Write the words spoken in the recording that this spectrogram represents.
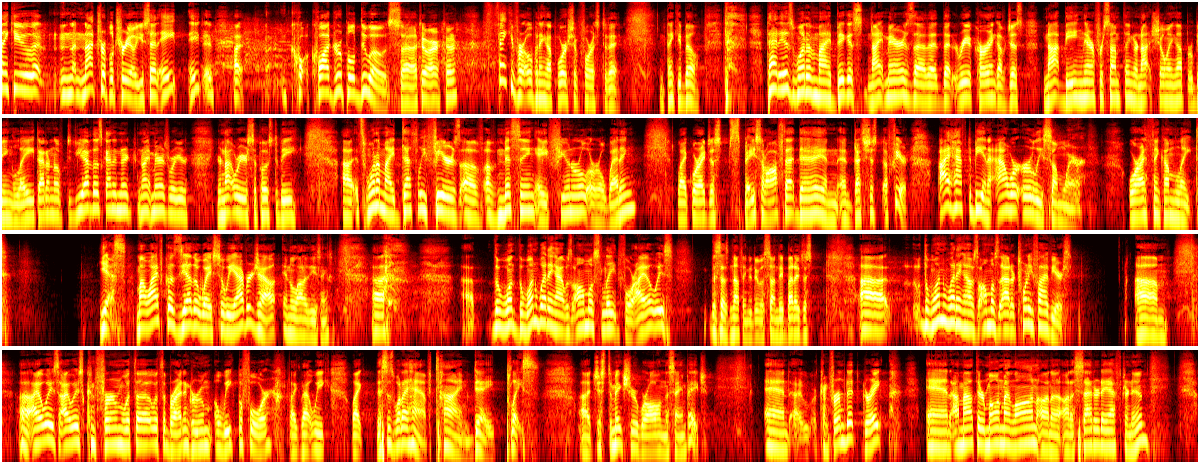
thank you. Uh, n- not triple trio. You said eight, eight, uh, uh qu- quadruple duos uh, to our. To our thank you for opening up worship for us today. And thank you, Bill. that is one of my biggest nightmares uh, that, that reoccurring of just not being there for something or not showing up or being late. I don't know if did you have those kind of nightmares where you're you're not where you're supposed to be. Uh, it's one of my deathly fears of of missing a funeral or a wedding, like where I just space it off that day, and and that's just a fear. I have to be an hour early somewhere, or I think I'm late. Yes, my wife goes the other way, so we average out in a lot of these things. Uh, uh, the one, the one wedding I was almost late for, I always, this has nothing to do with Sunday, but I just, uh, the one wedding I was almost out of 25 years. Um, uh, I always, I always confirm with the with the bride and groom a week before, like that week, like this is what I have: time, day, place, uh, just to make sure we're all on the same page and I confirmed it. Great. And I'm out there mowing my lawn on a, on a Saturday afternoon.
